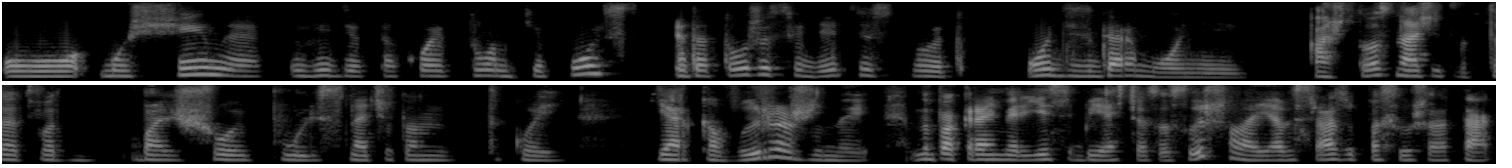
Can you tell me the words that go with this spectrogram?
у мужчины видит такой тонкий пульс, это тоже свидетельствует о дисгармонии. А что значит вот этот вот большой пульс? Значит, он такой ярко выраженный. Ну, по крайней мере, если бы я сейчас услышала, я бы сразу послушала так.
